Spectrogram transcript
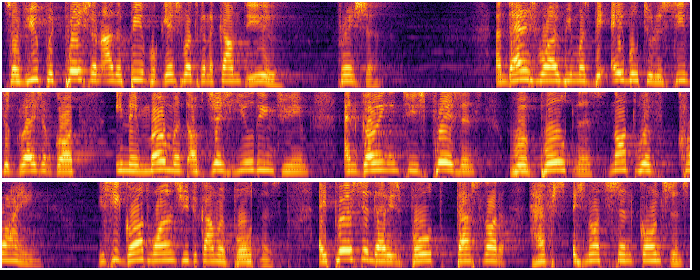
So if you put pressure on other people, guess what's going to come to you? Pressure. And that is why we must be able to receive the grace of God in a moment of just yielding to Him and going into His presence with boldness, not with crying. You see, God wants you to come with boldness. A person that is bold does not have is not sin conscience.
